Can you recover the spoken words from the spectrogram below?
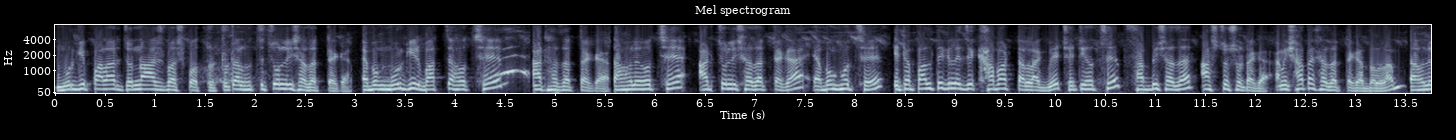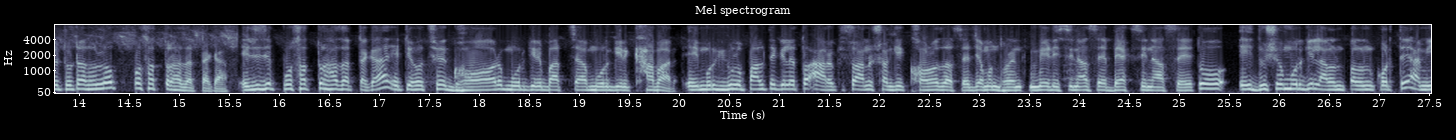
মুরগি পালার জন্য আসবাসপত্র টোটাল হচ্ছে চল্লিশ হাজার টাকা। এবং মুরগির বাচ্চা হচ্ছে আট হাজার টাকা। তাহলে হচ্ছে আটচল্লিশ হাজার টাকা এবং হচ্ছে এটা পালতে গেলে যে খাবারটা লাগবে সেটি হচ্ছে ছাব্বিশ হাজার আটশোশো টাকা। আমি সাতাশ হাজার টাকা ধরলাম। তাহলে টোটাল হলো পঁচাত্তর হাজার টাকা। এই যে যে পঁচাত্তর হাজার টাকা, এটি হচ্ছে ঘর, মুরগির বাচ্চা, মুরগির খাবার। এই মুরগিগুলো পালতে গেলে তো আরও কিছু আনুষঙ্গিক খরচ আছে, যেমন ধরেন মেডিসিন আছে ভ্যাকসিন আছে। তো এই দুশো মুরগি লালন পালন করতে আমি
